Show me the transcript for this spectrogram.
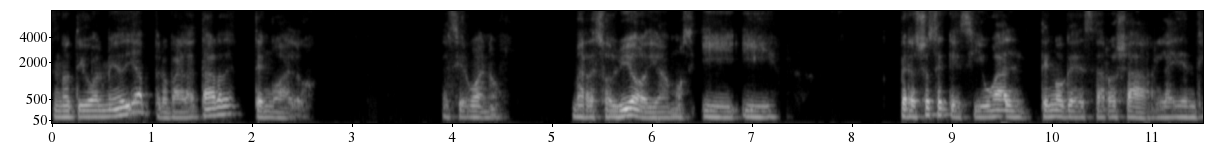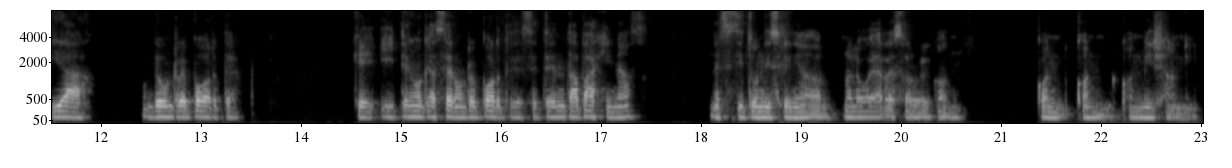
no te digo al mediodía, pero para la tarde tengo algo. Decir, bueno, me resolvió, digamos, y, pero yo sé que si igual tengo que desarrollar la identidad de un reporte que, y tengo que hacer un reporte de 70 páginas, necesito un diseñador, no lo voy a resolver con, con, con, con Midjourney.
